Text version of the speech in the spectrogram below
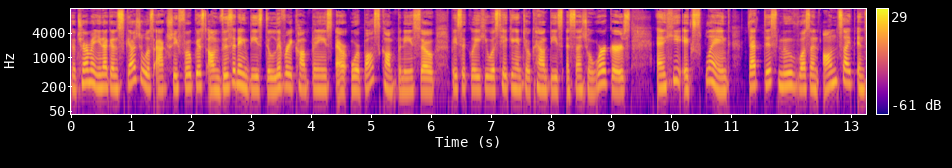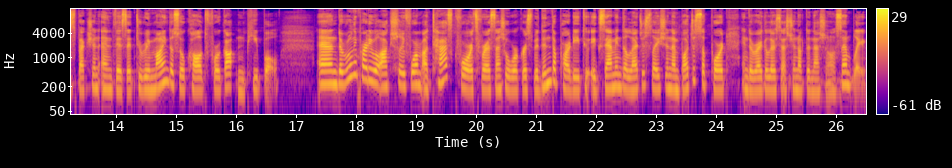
uh, Chairman Lee Nak-yeon's schedule was actually focused on visiting these delivery companies or, or bus companies. So basically, he was taking into account these essential workers. And he explained that this move was an on site inspection and visit to remind the so called forgotten people. And the ruling party will actually form a task force for essential workers within the party to examine the legislation and budget support in the regular session of the National Assembly.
